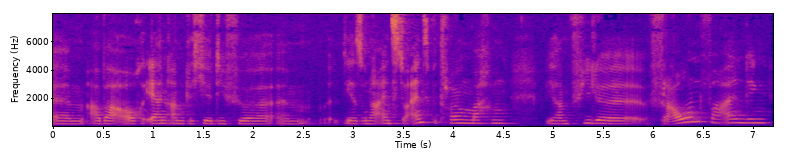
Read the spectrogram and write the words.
ähm, aber auch Ehrenamtliche, die für ähm, ja, so eine 1 zu 1 Betreuung machen. Wir haben viele Frauen vor allen Dingen,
